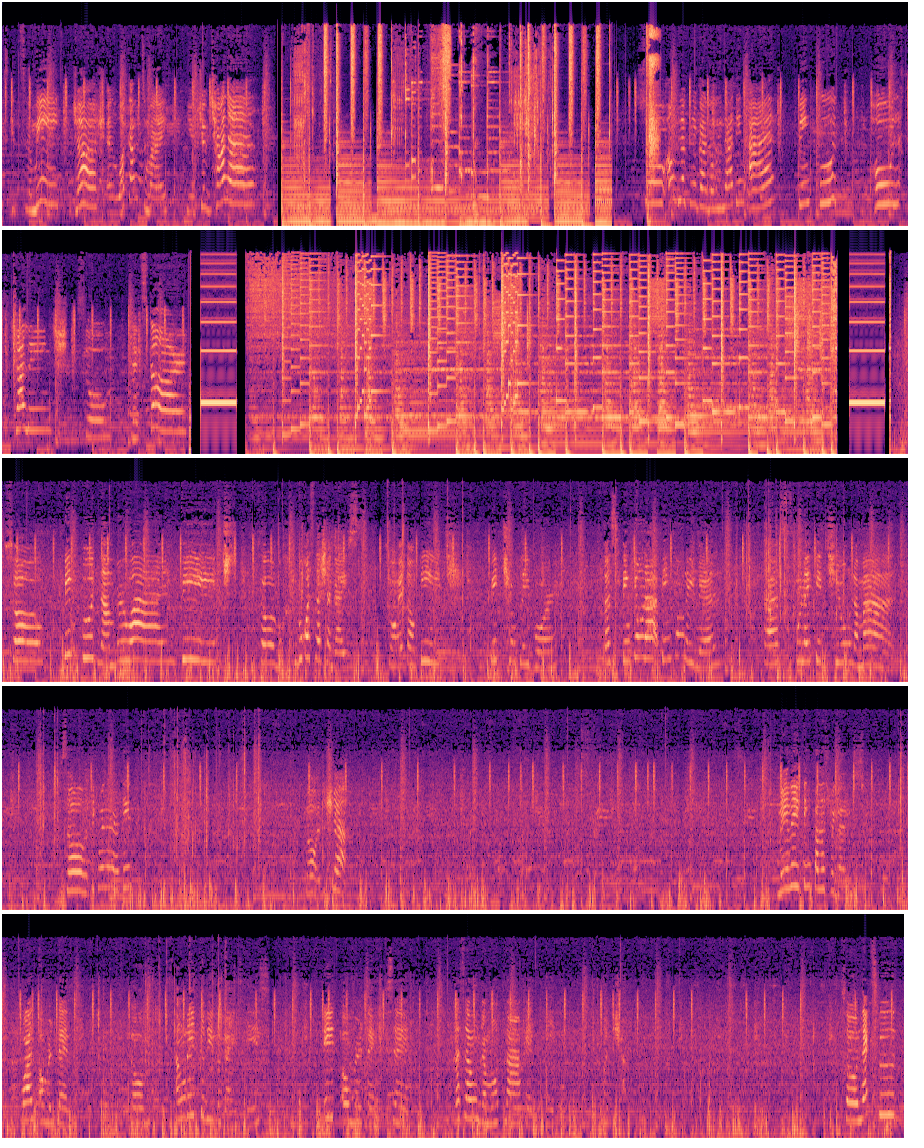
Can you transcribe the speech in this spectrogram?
guys! It's me, Josh, and welcome to my YouTube channel! Na siya, guys. So, ito, peach. Peach yung flavor. Tapos, pink yung, la pink yung label. Tapos, kulay peach yung laman. So, tikman na natin. So, ito siya. May rating pala siya guys. 1 over 10. So, ang rate ko dito guys is 8 over 10. Kasi, lasang gamot na candy. Ito siya. So, next food.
